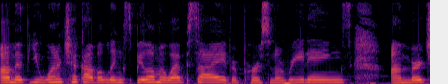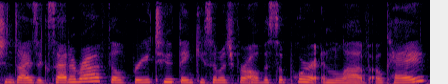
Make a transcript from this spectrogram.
Um, if you want to check out the links below my website for personal readings, um, merchandise, etc., feel free to. Thank you so much for all the support and love, okay?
